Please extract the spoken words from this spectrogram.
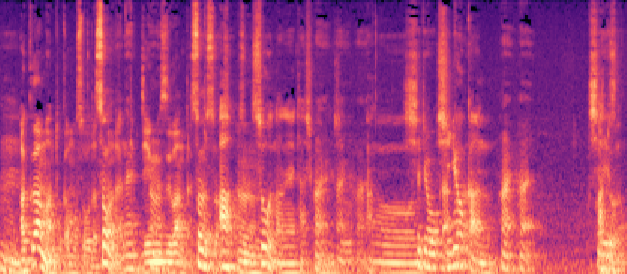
うん。アクアマンとかもそうだったんだ。っそうだね。けジェームズ・ワンだそうそうあ、うん。そうだね。確かに、はいはいはい。あのー資料館。資料館。はいはい。シリーズの。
